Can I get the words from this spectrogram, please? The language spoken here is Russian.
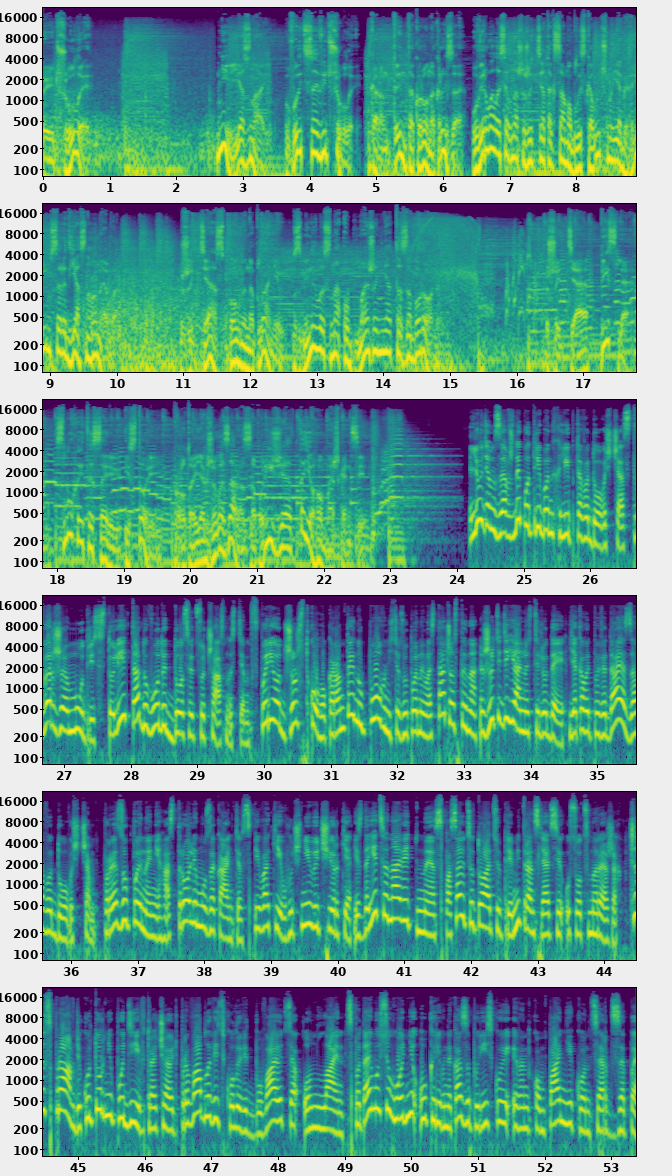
Ви чули? Ні, я знаю. Ви це відчули. Карантин та коронакриза увірвалися в наше життя так само блискавично, як грім серед ясного неба. Життя, сповнене планів, змінилось на обмеження та заборони. Життя після. Слухайте серію історій про те, як живе зараз Запоріжжя та його мешканці. Людям завжди потрібен хліб та видовища, стверджує мудрість століть та доводить досвід сучасності. В період жорсткого карантину повністю зупинилась та частина життєдіяльності людей, яка відповідає за видовище. Призупинені гастролі музикантів, співаків, гучні вечірки і здається, навіть не спасають ситуацію прямі трансляції у соцмережах. Чи справді культурні події втрачають привабливість, коли відбуваються онлайн? Спитаємо сьогодні у керівника запорізької івент-компанії Концерт ЗП.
